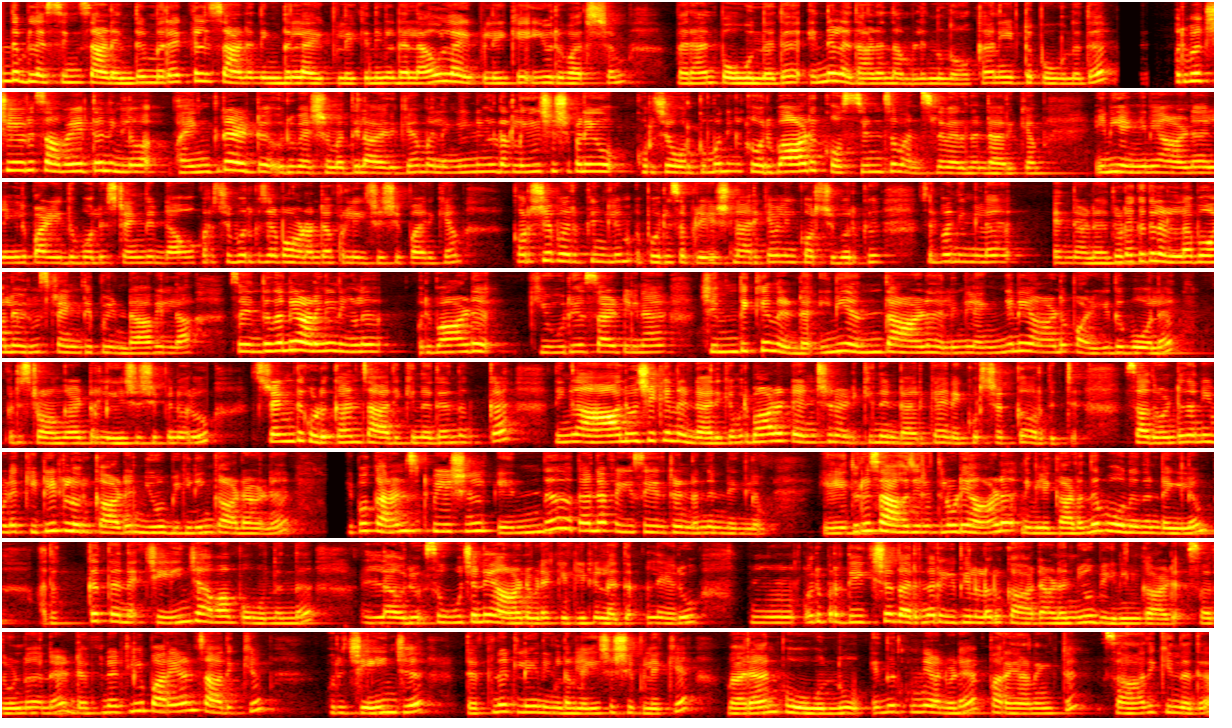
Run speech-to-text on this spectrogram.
എന്ത് ബ്ലെസ്സിങ്സ് ആണ് എന്ത് മിറക്കിൾസ് ആണ് നിങ്ങളുടെ ലൈഫിലേക്ക് നിങ്ങളുടെ ലവ് ലൈഫിലേക്ക് ഈ ഒരു വർഷം വരാൻ പോകുന്നത് എന്നുള്ളതാണ് നമ്മൾ ഇന്ന് നോക്കാനായിട്ട് പോകുന്നത്. ഒരുപക്ഷെ ഒരു സമയത്ത് നിങ്ങൾ ഭയങ്കരമായിട്ട് ഒരു വിഷമത്തിലായിരിക്കാം അല്ലെങ്കിൽ നിങ്ങളുടെ റിലേഷൻഷിപ്പിനെ കുറിച്ച് ഓർക്കുമ്പോൾ നിങ്ങൾക്ക് ഒരുപാട് ക്വസ്റ്റ്യൻസ് മനസ്സിൽ വരുന്നുണ്ടായിരിക്കാം. ഇനി എങ്ങനെയാണ് അല്ലെങ്കിൽ പഴയതുപോലെ സ്ട്രെങ്ത് ഉണ്ടാവും? കുറച്ച് പേർക്ക് ചിലപ്പോൾ ഓൺ ആൻഡ് ഓഫ് റിലേഷൻഷിപ്പ് ആയിരിക്കാം. കുറച്ച് പേർക്കെങ്കിലും ഇപ്പോൾ ഒരു സെപ്പറേഷൻ ആയിരിക്കാം അല്ലെങ്കിൽ കുറച്ച് പേർക്ക് ചിലപ്പോൾ നിങ്ങൾ എന്താണ് തുടക്കത്തിലുള്ള പോലെ ഒരു സ്ട്രെങ്ത് ഇപ്പോൾ ഉണ്ടാവില്ല സോ എന്ത് തന്നെയാണെങ്കിൽ നിങ്ങൾ ഒരുപാട് ക്യൂരിയസ് ആയിട്ട് ഇങ്ങനെ ചിന്തിക്കുന്നുണ്ട്. ഇനി എന്താണ് അല്ലെങ്കിൽ എങ്ങനെയാണ് പഴയതുപോലെ ഒരു സ്ട്രോങ് ആയിട്ട് റിലേഷൻഷിപ്പിന് ഒരു സ്ട്രെങ്ത് കൊടുക്കാൻ സാധിക്കുന്നത് എന്നൊക്കെ നിങ്ങൾ ആലോചിക്കുന്നുണ്ടായിരിക്കും. ഒരുപാട് ടെൻഷൻ അടിക്കുന്നുണ്ടായിരിക്കും അതിനെക്കുറിച്ചൊക്കെ ഓർത്തിട്ട്. സോ അതുകൊണ്ട് തന്നെ ഇവിടെ കിട്ടിയിട്ടുള്ള ഒരു കാർഡ് ന്യൂ ബിഗിനിങ് കാർഡാണ് ഇപ്പോൾ കറണ്ട് സിറ്റുവേഷനിൽ എന്ത് തന്നെ ഫേസ് ചെയ്തിട്ടുണ്ടെന്നുണ്ടെങ്കിലും ഏതൊരു സാഹചര്യത്തിലൂടെയാണ് നിങ്ങൾ കടന്നു പോകുന്നതെന്നുണ്ടെങ്കിലും അതൊക്കെ തന്നെ ചേഞ്ച് ആവാൻ പോകുന്നെന്ന് ഉള്ള ഒരു സൂചനയാണ് ഇവിടെ കിട്ടിയിട്ടുള്ളത്. അല്ലേ? ഒരു ഒരു പ്രതീക്ഷ തരുന്ന രീതിയിലുള്ള ഒരു കാർഡാണ് ന്യൂ ബിഗിനിങ് കാർഡ്. സോ അതുകൊണ്ട് തന്നെ ഡെഫിനറ്റ്ലി പറയാൻ സാധിക്കും ഒരു ചേഞ്ച് ഡെഫിനറ്റ്ലി നിങ്ങളുടെ റിലേഷൻഷിപ്പിലേക്ക് വരാൻ പോകുന്നു എന്ന് തന്നെയാണ് ഇവിടെ പറയാനായിട്ട് സാധിക്കുന്നത്.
